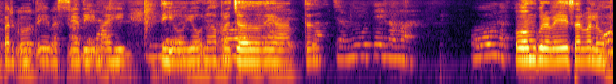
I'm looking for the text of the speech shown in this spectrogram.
భర్గో దేవస్య ధీమహి ధియో యో న ప్రచోదయాత్ ఓం గురవే సర్వలోక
